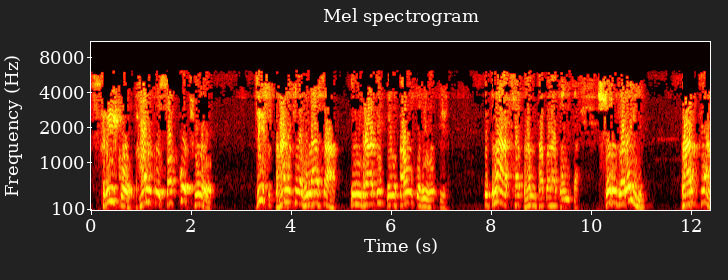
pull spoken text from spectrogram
स्त्री को, धन को सबको छोड़ो, जिस धन की अभिलाषा इंद्रादी देवताओं को भी होती है। इतना अच्छा धन था, बड़ा धन था। स्वर्ग प्रार्थना,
